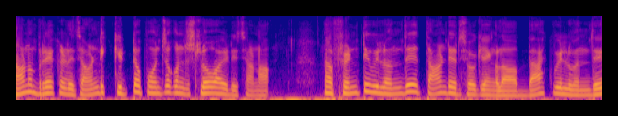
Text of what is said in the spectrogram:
நானும் பிரேக் அடித்தேன் வண்டி கிட்ட போஞ்சோ கொஞ்சம் ஸ்லோ ஆகிடுச்சு ஆனால் நான் ஃப்ரண்ட்டு வீல் வந்து தாண்டிடுச்சு ஓகேங்களா பேக் வீல் வந்து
